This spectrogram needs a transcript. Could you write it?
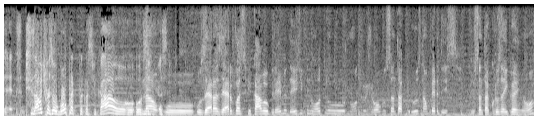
é, você precisava de fazer o gol pra, pra classificar? Ou, ou Não, tivesse- o, o 0x0 classificava o Grêmio desde que no outro, no outro jogo o Santa Cruz não perdesse. E o Santa Cruz aí ganhou.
